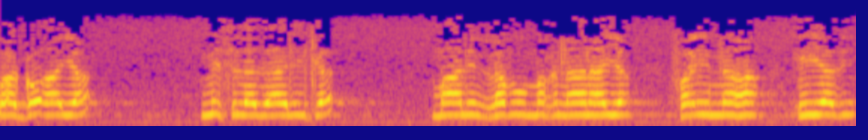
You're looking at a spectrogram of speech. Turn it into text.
waa go'aya. Mithla daalika maalin labuu maqnaanaya. Fa inahaa iyadii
